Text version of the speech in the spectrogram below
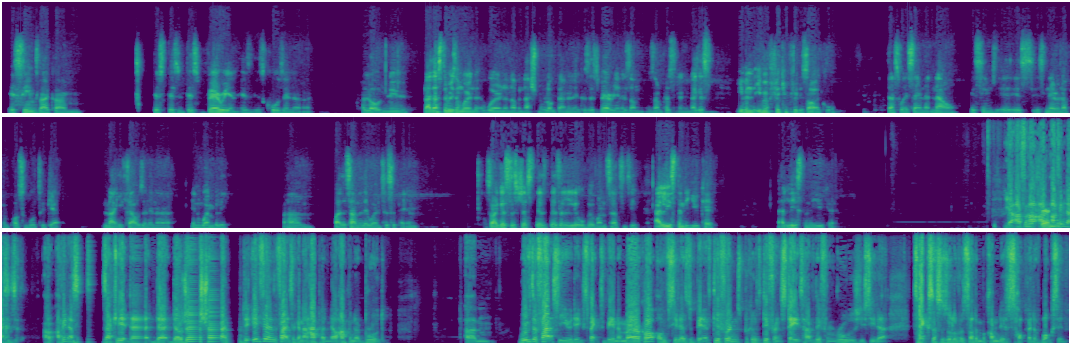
it seems like um this this this variant is is causing a, a lot of new like that's the reason we're in the, we're in another national lockdown, isn't it? Because this variant is un, is unprecedented. I guess even even flicking through this article, that's what it's saying that now it seems it's it's near enough impossible to get ninety thousand in a in Wembley um, by the time that they were anticipating. So I guess it's just there's there's a little bit of uncertainty, at least in the UK, at least in the UK. Yeah, I, I, I think that's I think that's exactly it. They're, they'll just try and do, if the fights are going to happen, they'll happen abroad. Um, with the facts that you would expect to be in America, obviously there's a bit of difference because different states have different rules. You see that Texas has all of a sudden become this hotbed of boxing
